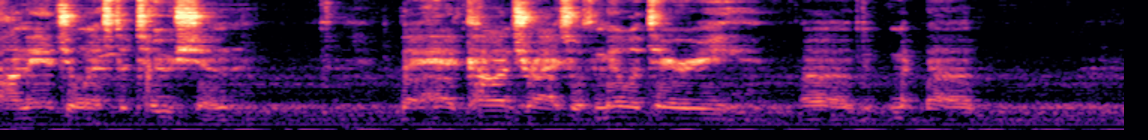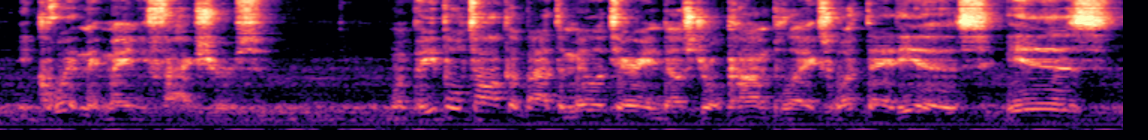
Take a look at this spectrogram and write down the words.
financial institution that had contracts with military uh, uh, equipment manufacturers. When people talk about the military industrial complex, what that is, is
